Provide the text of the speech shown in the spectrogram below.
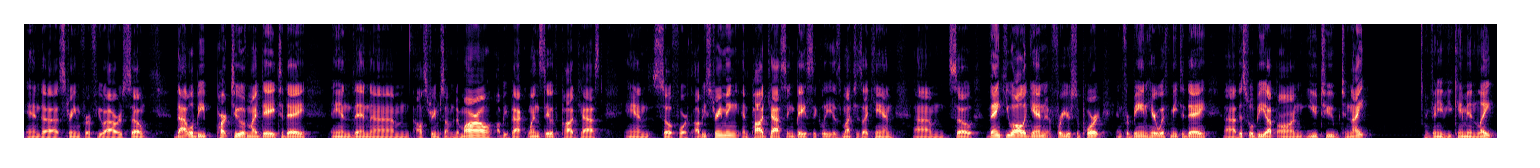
and uh, stream for a few hours. So that will be part two of my day today. And then um, I'll stream something tomorrow. I'll be back Wednesday with the podcast and so forth. I'll be streaming and podcasting basically as much as I can. Um, so thank you all again for your support and for being here with me today. Uh, this will be up on YouTube tonight. If any of you came in late,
